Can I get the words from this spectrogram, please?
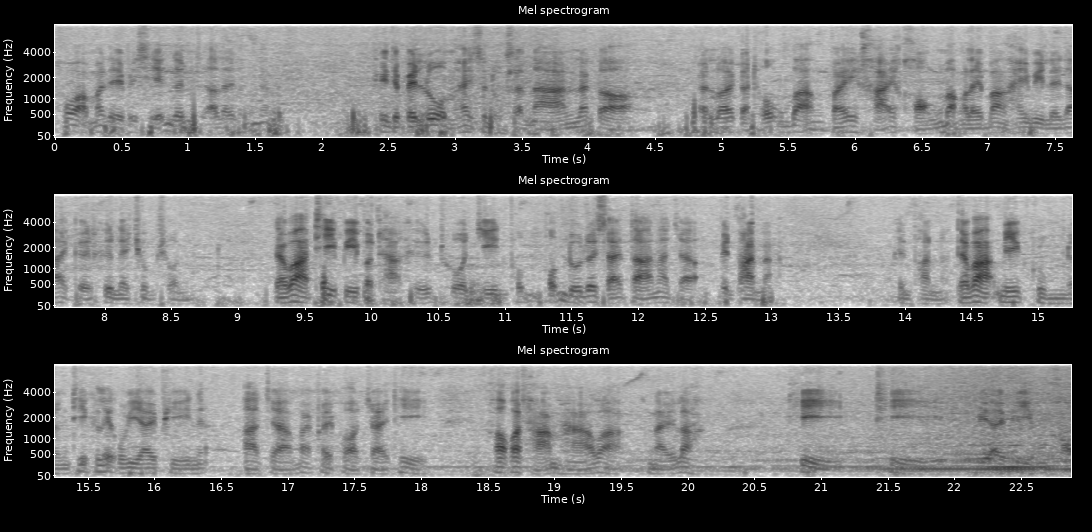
เพราะว่าไม่ได้ไปเสียเงินอะไรทั้งนั้นเพียงแต่ไปร่วมให้สนุกสนานแล้วก็ไปลอยกระทงบ้างไปขายของบ้างอะไรบ้างให้มีรายได้เกิดขึ้นในชุมชน แต่ว่าที่ปีปัญหาคือทัวร์จีนผมผมดูด้วยสายตาน่าจะเป็นพันอะเป็นพันแต่ว่ามีกลุ่มหนึ่งที่เขาเรียกว่า VIP เนี่ยอาจจะไม่ค่อยพอใจที่เขาก็ถามหาว่าไหนล่ะที่ที่ VIP ของเขา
